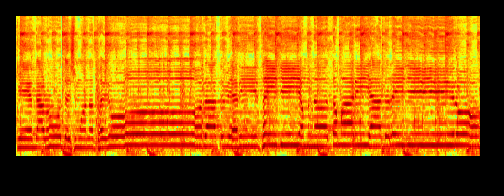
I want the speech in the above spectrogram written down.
કે દાડો દશમન થયો. રાત વેરી થઈ જી અમને તમારી યાદ રહી જી રો.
